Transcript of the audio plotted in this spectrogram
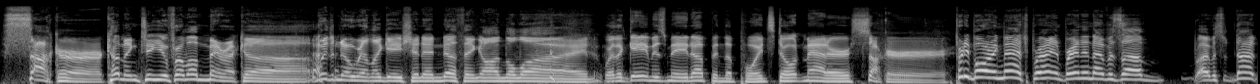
Soccer coming to you from America with no relegation and nothing on the line. Where the game is made up and the points don't matter. Soccer. Pretty boring match, Brian. Brandon, I was uh, I was not.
